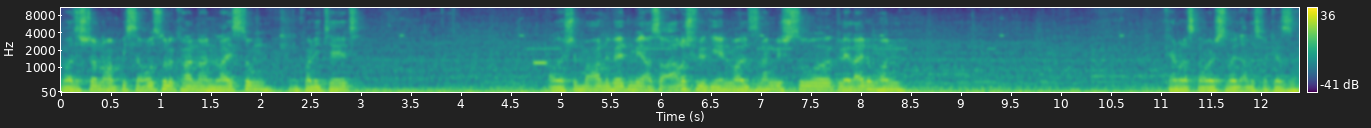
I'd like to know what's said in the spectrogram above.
was ich da noch ein bisschen rausholen kann an Leistung und Qualität. Aber ich denke mal, wir werden mir also arisch viel gehen, weil solange ich so eine Leitung habe, kann man das glaube ich soweit alles vergessen.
